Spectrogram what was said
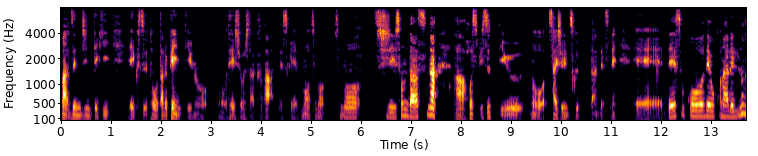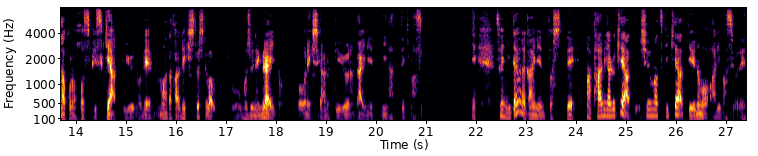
まあ、全人的苦痛、トータルペインっていうのを提唱した方ですけれども、その、そのシー・ソンダースが、あホスピスっていうのを最初に作ったんですね。えー、で、そこで行われるのがこのホスピスケアっていうので、まあだから歴史としては50年ぐらいの歴史があるっていうような概念になってきます。で、それに似たような概念として、まあ、ターミナルケアっていう、終末期ケアっていうのもありますよね。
